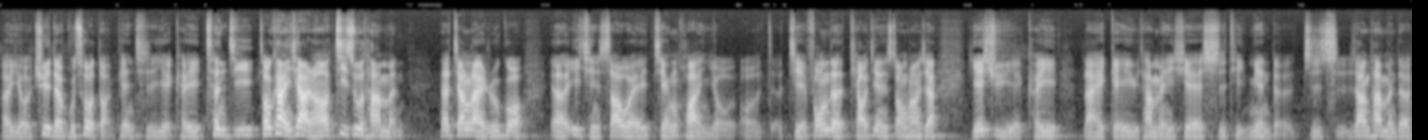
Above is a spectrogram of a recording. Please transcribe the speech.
呃有趣的不错短片，其实也可以趁机收看一下，然后记住他们。那将来如果呃疫情稍微减缓，有呃解封的条件状况下，也许也可以来给予他们一些实体面的支持，让他们的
